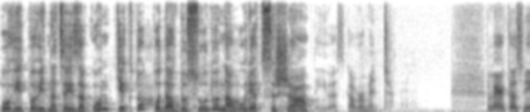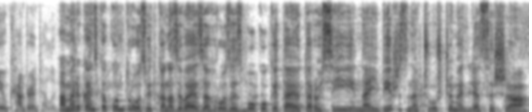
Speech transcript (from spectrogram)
У відповідь на цей закон TikTok подав до суду на уряд США. Американська контрозвідка називає загрози з боку Китаю та Росії найбільш значущими для США.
